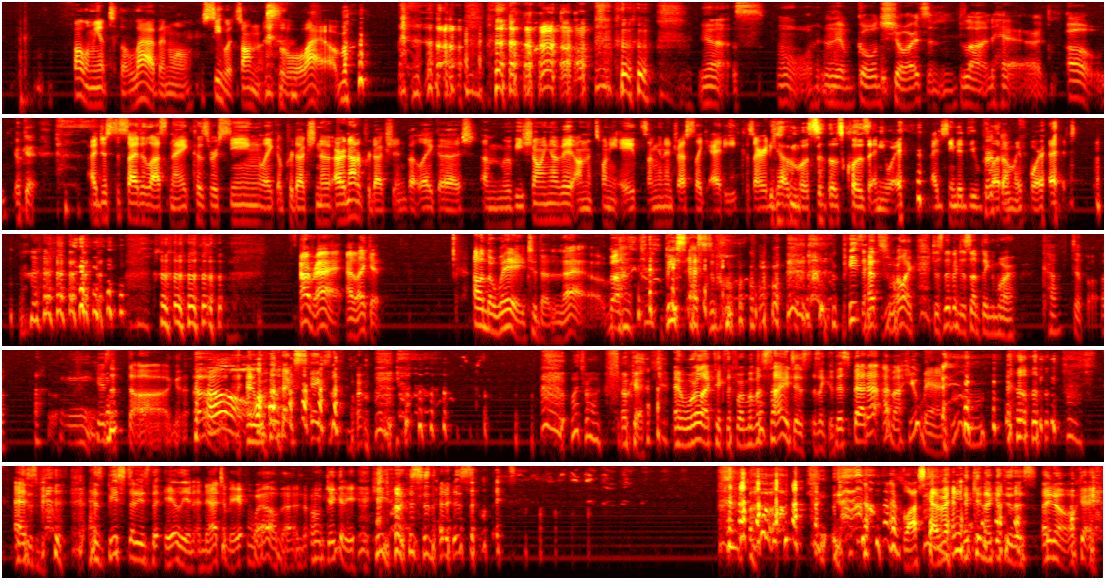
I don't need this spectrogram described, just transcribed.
Follow me up to the lab and we'll see what's on this little lab. yes. Oh, they have gold shorts and blonde hair. Oh, okay. I just decided last night because we're seeing like a production of, or not a production, but like a, a movie showing of it on the 28th. So I'm going to dress like Eddie because I already have most of those clothes anyway. I just need to do blood on my forehead. All right, I like it. On the way to the lab, Beast asks, Beast asks Warlock to slip into something more comfortable. Oh, here's a thong. Oh, Oh. and Warlock takes the form. What's wrong? Okay, and Warlock takes the form of a scientist. It's like this better. I'm a human. Mm. As as Beast studies the alien anatomy, well then, oh giggity, he notices that it is similates. I've lost Kevin. I cannot get through this. I know. Okay,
